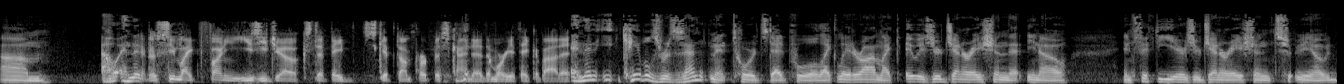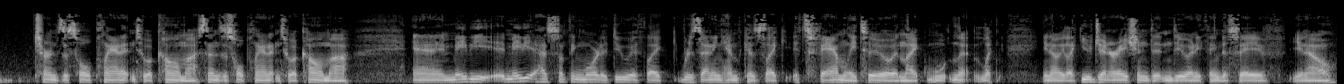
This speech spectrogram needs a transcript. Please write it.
Um, oh, and then yeah, those seem like funny, easy jokes that they skipped on purpose. Kind of the more you think about it. And then Cable's resentment towards Deadpool, like later on, like it was your generation that you know in 50 years, your generation, t- you know, turns this whole planet into a coma, sends this whole planet into a coma. And maybe, maybe it has something more to do with like resenting him because like it's family too. And like, like, you know, like your generation didn't do anything to save, you know,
